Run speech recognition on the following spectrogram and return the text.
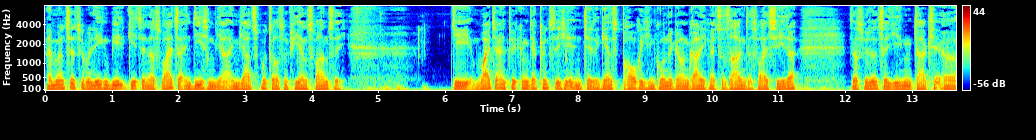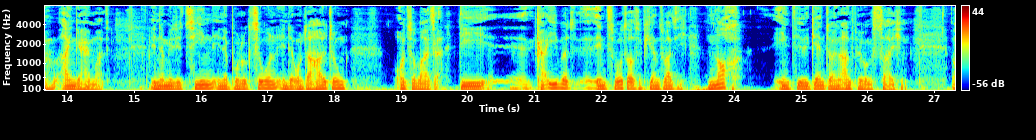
Wenn wir uns jetzt überlegen, wie geht denn das weiter in diesem Jahr, im Jahr 2024? Die Weiterentwicklung der künstlichen Intelligenz brauche ich im Grunde genommen gar nicht mehr zu sagen, das weiß jeder. Das wird uns ja jeden Tag äh, eingehämmert. In der Medizin, in der Produktion, in der Unterhaltung und so weiter. Die äh, KI wird in 2024 noch intelligenter in Anführungszeichen äh,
